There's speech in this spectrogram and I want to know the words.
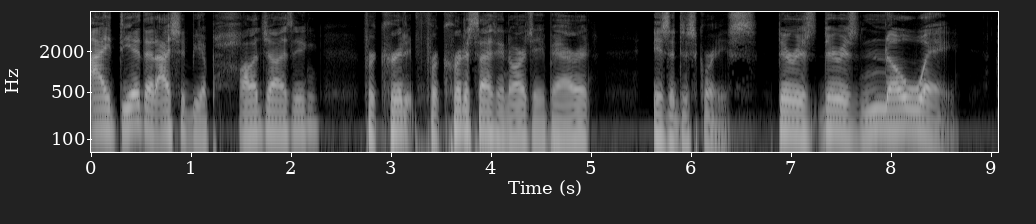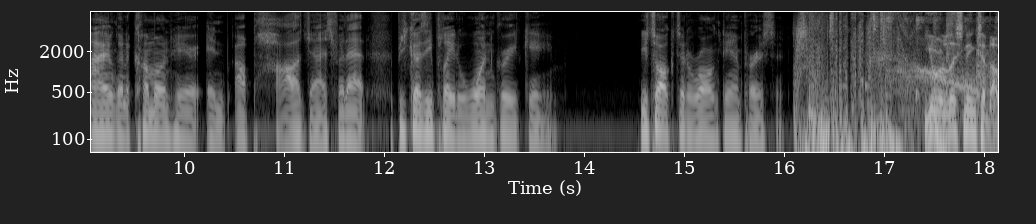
idea that I should be apologizing for crit- for criticizing R.J. Barrett is a disgrace. There is there is no way I am going to come on here and apologize for that because he played one great game. You talk to the wrong damn person. You're listening to the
